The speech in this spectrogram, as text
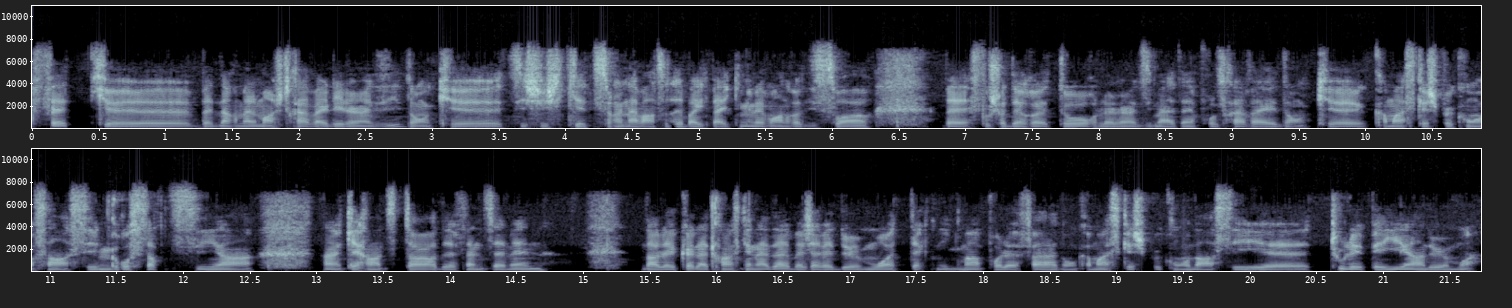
fait que ben, normalement je travaille les lundis, donc euh, si je quitte sur une aventure de bikepacking le vendredi soir, ben faut que je sois de retour le lundi matin pour le travail. Donc euh, comment est-ce que je peux consenser une grosse sortie en, en 48 heures de fin de semaine? Dans le cas de la Trans-Canada, ben, j'avais deux mois techniquement pour le faire. Donc, comment est-ce que je peux condenser euh, tout le pays en deux mois?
